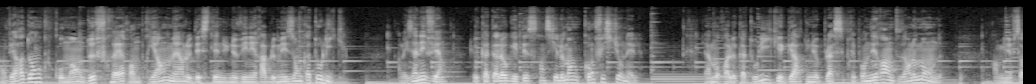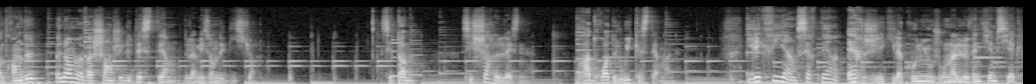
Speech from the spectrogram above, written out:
On verra donc comment deux frères ont pris en main le destin d'une vénérable maison catholique. Dans les années 20, le catalogue est essentiellement confessionnel. La morale catholique garde une place prépondérante dans le monde. En 1932, un homme va changer le destin de la maison d'édition. Cet homme, c'est Charles Lesne, bras droit de Louis Casterman. Il écrit à un certain Hergé qu'il a connu au journal Le XXe siècle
